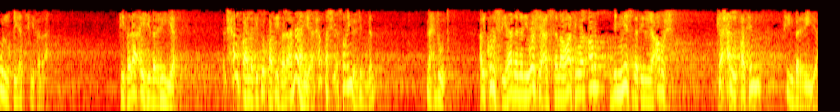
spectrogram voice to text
ألقيت في فلاة. في فلاة أي في برية. الحلقة التي تلقى في فلاة ما هي؟ الحلقة شيء صغير جدا محدود. الكرسي هذا الذي وسع السماوات والأرض بالنسبة للعرش كحلقة في برية.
